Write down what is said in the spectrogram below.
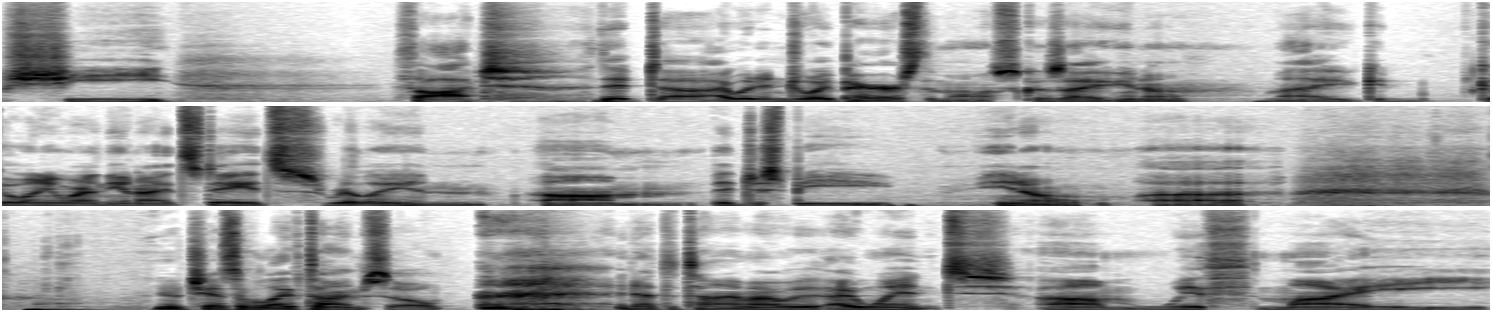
she thought that uh, I would enjoy Paris the most because I you know I could go anywhere in the United States, really, and um, it'd just be, you know, uh, you know, chance of a lifetime. So, and at the time, I, I went um, with my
